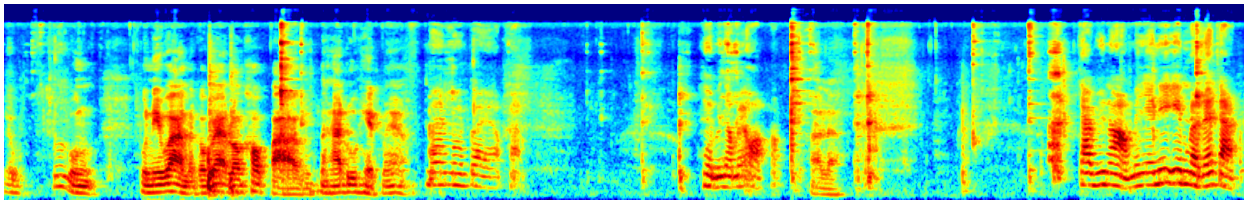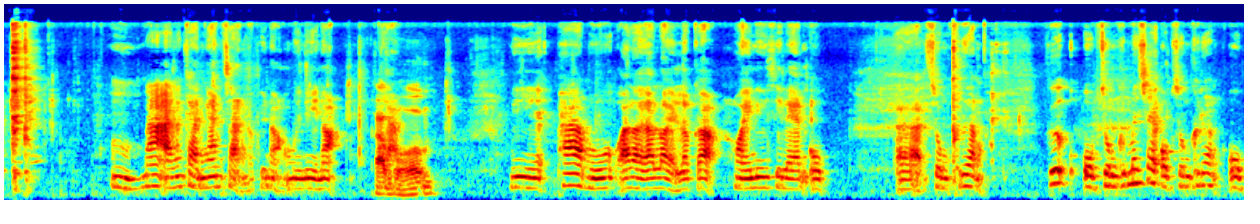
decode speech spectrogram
แล้วอืมพรุ่งพรุ่งนี้ว่างแต่ก็แวะลองเข้าป่านะฮะดูเห็ดไหมอะไม่ไม่ไปแล้วค่ะ เห็นมันยังไม่ออกครับอะไรจ้าพี่น้องไม่ยังนี่อิ่มเลยได้อจ้ะ อืมมาอ่านการงานสั่งกับพี่น้องมือนี้เนาะครับผม มีผ้าหมูอร่อยอร่อยแล้วก็หอยนิวซีแลนด์อบเอ่อทรงเครื่อง คืออบทรงคือไม่ใช่อบทรงเครื่อง อบ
